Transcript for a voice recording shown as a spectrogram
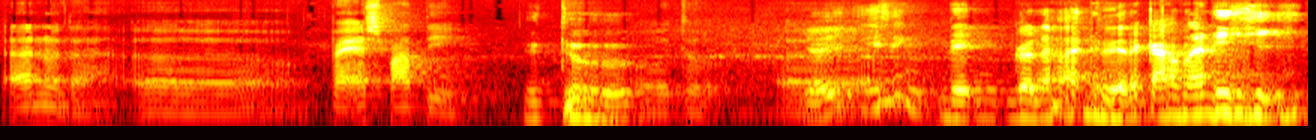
Anu ta, eh PS Pati. Itu. Oh, itu. eh, Ya iki sing dek dhewe rekaman iki.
